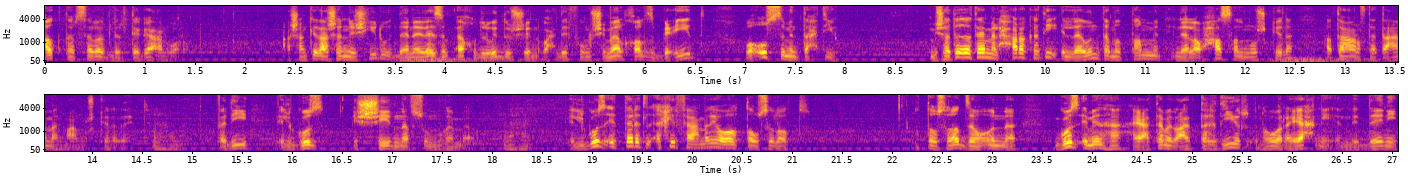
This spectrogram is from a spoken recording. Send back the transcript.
أكتر سبب لارتجاع الورم. عشان كده عشان نشيله ده أنا لازم آخد الود والشن وأحدفهم شمال خالص بعيد وأقص من تحتيهم. مش هتقدر تعمل الحركة دي إلا وأنت مطمن إن لو حصل مشكلة هتعرف تتعامل مع المشكلة ديت. فدي الجزء الشيل نفسه المهم قوي الجزء الثالث الأخير في العملية هو التوصيلات. التوصيلات زي ما قلنا جزء منها هيعتمد على التخدير إن هو ريحني إن اداني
